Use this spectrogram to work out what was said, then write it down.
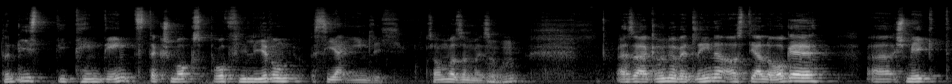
dann ist die Tendenz der Geschmacksprofilierung sehr ähnlich. Sagen wir es einmal so. Also ein grüner Veltliner aus der Lage äh, schmeckt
